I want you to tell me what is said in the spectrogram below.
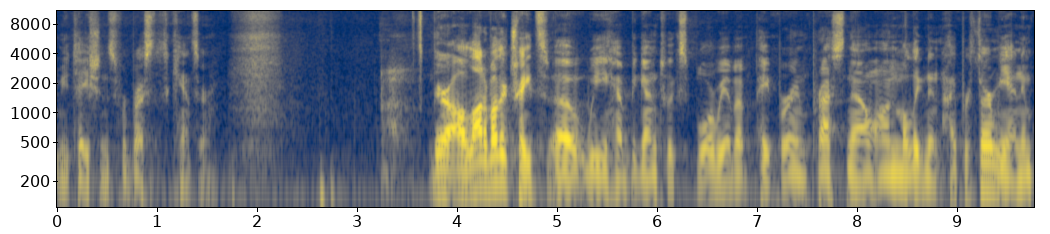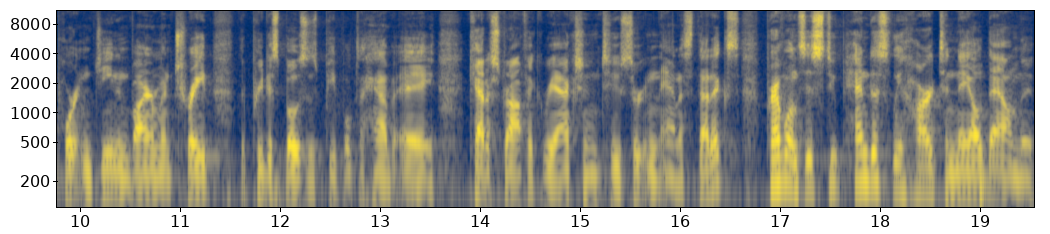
mutations for breast cancer. There are a lot of other traits uh, we have begun to explore. We have a paper in press now on malignant hyperthermia, an important gene environment trait that predisposes people to have a catastrophic reaction to certain anesthetics. Prevalence is stupendously hard to nail down. The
